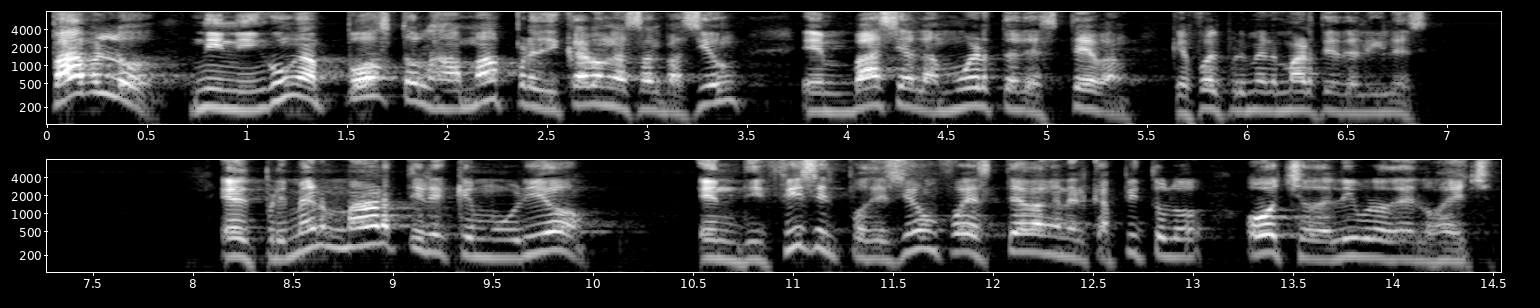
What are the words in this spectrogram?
Pablo ni ningún apóstol jamás predicaron la salvación en base a la muerte de Esteban, que fue el primer mártir de la iglesia. El primer mártir que murió en difícil posición fue Esteban en el capítulo 8 del libro de los Hechos.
